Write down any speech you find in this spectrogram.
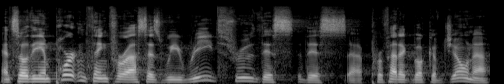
And so the important thing for us as we read through this, this uh, prophetic book of Jonah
